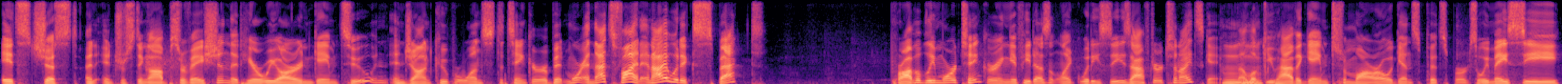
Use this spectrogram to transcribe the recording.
It's just an interesting observation that here we are in game two, and, and John Cooper wants to tinker a bit more, and that's fine. And I would expect probably more tinkering if he doesn't like what he sees after tonight's game. Now, mm-hmm. look, you have a game tomorrow against Pittsburgh, so we may see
